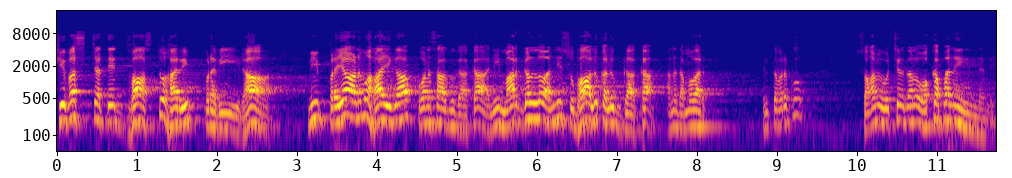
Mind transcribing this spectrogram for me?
శివశ్చ తెధ్వాస్తు హరి నీ ప్రయాణము హాయిగా కొనసాగుగాక నీ మార్గంలో అన్ని శుభాలు కలుగ్గాక అన్నది అమ్మవారు. ఇంతవరకు స్వామి వచ్చిన దానిలో ఒక పని అయిందండి.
